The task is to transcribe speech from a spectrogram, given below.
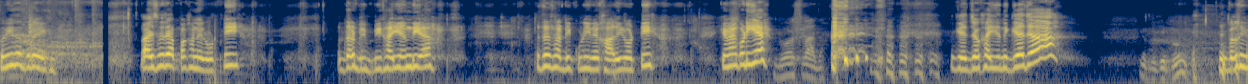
ਪ੍ਰੀਤ ਇੱਧਰ ਦੇਖ। ਗਾਇਸ ਵੀਰੇ ਆਪਾਂ ਖਾਣੇ ਰੋਟੀ। ਉਧਰ ਬੀਬੀ ਖਾਈ ਜਾਂਦੀ ਆ। ਤੇ ਸਾਡੀ ਕੁੜੀ ਨੇ ਖਾ ਲਈ ਰੋਟੀ। ਕਿਵੇਂ ਕੁੜੀਏ? ਬਹੁਤ ਸਵਾਦ ਗੇਜੋ ਖਾਈ ਜਾਂਦੀ। ਗੇਜੋ! ਬਲੀ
